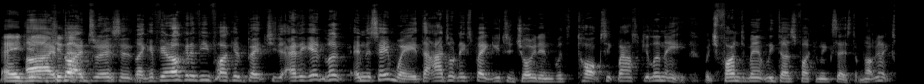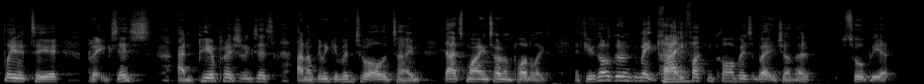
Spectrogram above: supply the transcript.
Hey, do, I'm do not know- interested. Like, if you're not going to be fucking bitchy, and again, look, in the same way that I don't expect you to join in with toxic masculinity, which fundamentally does fucking exist. I'm not going to explain it to you, but it exists, and peer pressure exists, and I'm going to give into it all the time. That's my internal politics. If you're not going to make catty fucking comments about each other, so be it.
